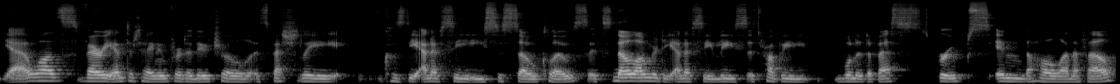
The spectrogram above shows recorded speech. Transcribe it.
Yeah, it was very entertaining for the neutral, especially because the NFC East is so close. It's no longer the NFC least. It's probably one of the best groups in the whole NFL.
